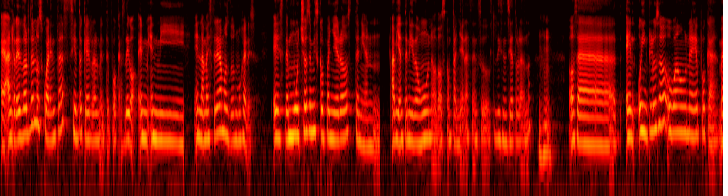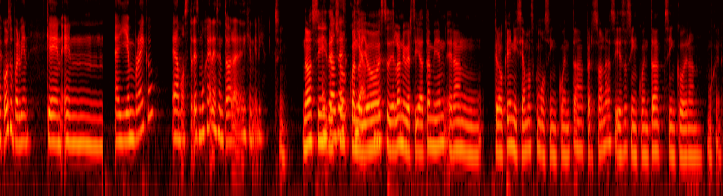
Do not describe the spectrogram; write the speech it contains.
eh, alrededor de los 40 siento que hay realmente pocas. Digo, en, en mi en la maestría éramos dos mujeres. Este, muchos de mis compañeros tenían habían tenido una o dos compañeras en sus licenciaturas, ¿no? O sea, en, o incluso hubo una época, me acuerdo súper bien, que en, en allí en Breakout éramos tres mujeres en toda la área de ingeniería. Sí. No, sí, de hecho, cuando yo estudié en la universidad también eran, creo que iniciamos como 50 personas y esas 50, 5 eran mujeres.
